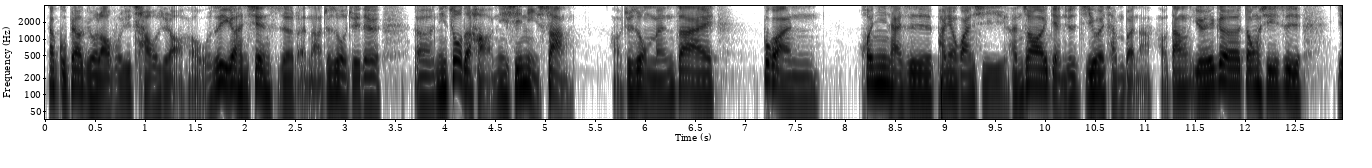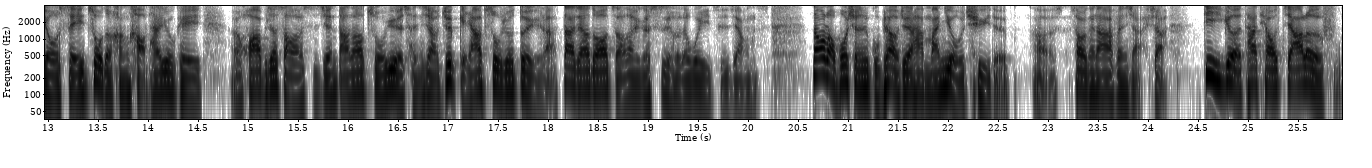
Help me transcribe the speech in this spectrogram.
那股票给我老婆去抄就好。我是一个很现实的人啊，就是我觉得呃，你做得好，你行你上，好，就是我们在不管。婚姻还是朋友关系，很重要一点就是机会成本啊。当有一个东西是有谁做得很好，他又可以呃花比较少的时间达到卓越成效，就给他做就对了。大家都要找到一个适合的位置，这样子。那我老婆选的股票，我觉得还蛮有趣的啊，稍微跟大家分享一下。第一个，他挑家乐福，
